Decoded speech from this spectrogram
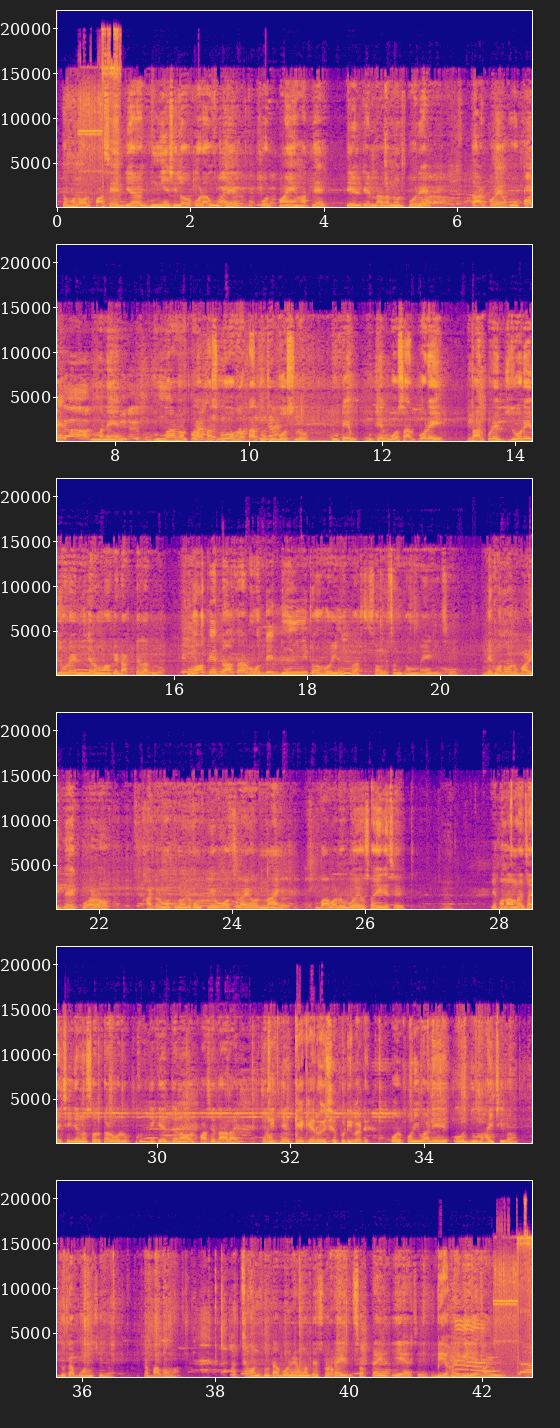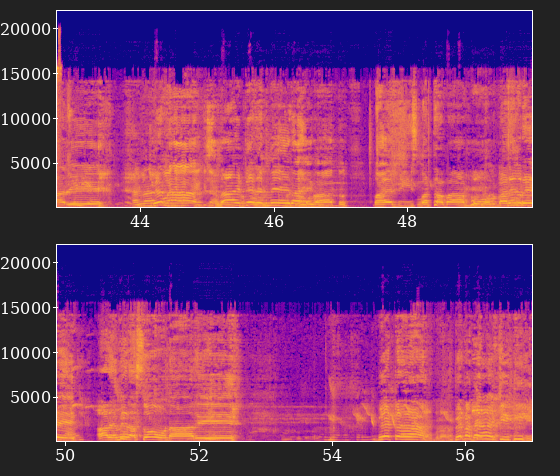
তখন ওর পাশে যা ঘুমিয়েছিল, ওরা উঠে ওর পায়ে হাতে তেল টেল লাগানোর পরে তারপরে ওকে মানে ঘুমানোর পরে বাস ও হঠাৎ উঠে বসল। উঠে উঠে বসার পরে তারপরে জোরে জোরে নিজের মাকে ডাকতে লাগল। মাকে ডাকার মধ্যে দু মিনিটও হয়নি, বাস সঙ্গে সঙ্গে দম ভেঙে গেছে। এখন ওর বাড়িতে কারও খাটার মতন ওরকম কেউ অসলায় ওর নাই। বাবারও বয়স হয়ে গেছে। এখন আমরা চাইছি যেন সরকার ওর দিকে যেন ওর পাশে দাঁড়ায় এবং হেল্প কে কে রয়েছে পরিবারে ওর পরিবারে ওর দু ভাই ছিল দুটা বোন ছিল একটা বাবা মা এখন দুটা বোনের মধ্যে সবটাই সবটাই ইয়ে আছে বিয়ে হয়নি বিয়ে হয়নি अरे बेला राय ट्रेन में रहेगा तो मैं बीस मरतबा फोन करेंगे रे अरे मेरा सोना रे बेटा बेटा क्या की थी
